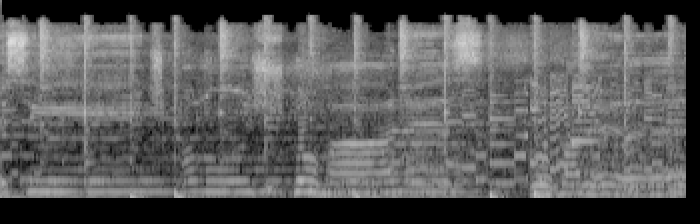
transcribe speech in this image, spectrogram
Esiç anuş gohares Gohares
